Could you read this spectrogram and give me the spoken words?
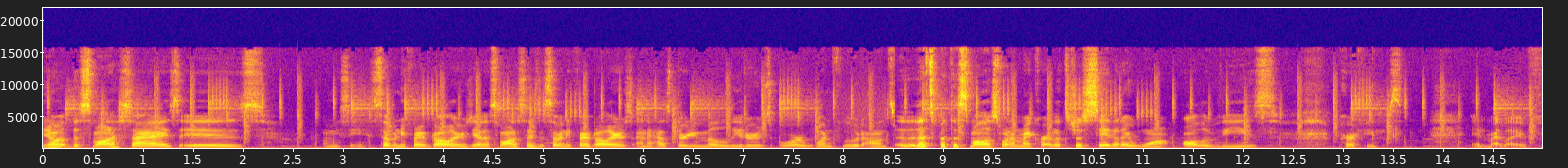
you know, the smallest size is let me see, $75. Yeah, the smallest size is $75 and it has 30 milliliters or one fluid ounce. Uh, let's put the smallest one in my cart. Let's just say that I want all of these perfumes in my life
